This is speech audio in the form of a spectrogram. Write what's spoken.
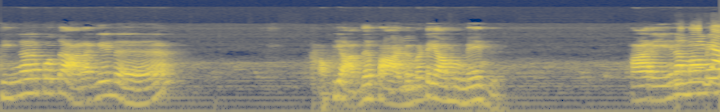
සිංහල පොත අරගෙන අපි අද පාඩමට යමු නේද හරි එහෙනම් මම මේක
